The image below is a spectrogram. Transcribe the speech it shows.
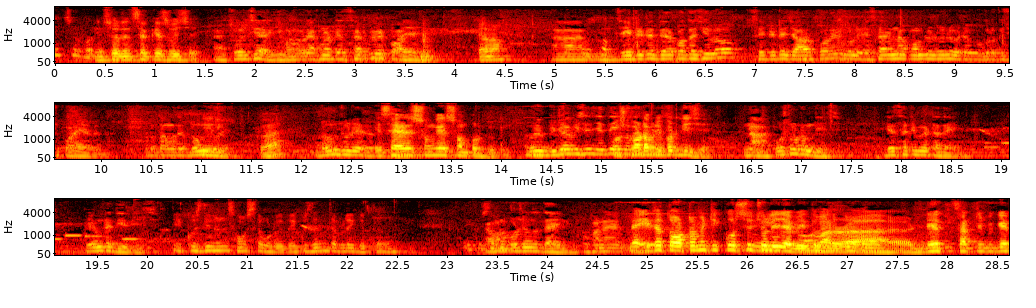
কিছু করে ইন্স্যুরেন্সের কেস হয়েছে? হ্যাঁ চলছে আর কি। মানে ওর এখনও ডেথ সার্টিফিকেট পাওয়া যায়নি। কেন? আর যে ডেটে দেওয়ার কথা ছিল সেই ডেটে যাওয়ার পরে বলে এসআই না কমপ্লিট হলে ওটা ওগুলো কিছু করা যাবে না। ওটা তো আমাদের ডোম জুড়ে। হ্যাঁ? ডোম জুড়ে। এসআইআর এর সঙ্গে সম্পর্ক কি? ওই ভিডিও অফিসে যেতেই পোস্টমর্টম রিপোর্ট দিয়েছে? না পোস্টমর্টম দিয়েছে। ডেথ সার্টিফিকেটটা দেয়নি। পেমেন্টটা দিয়ে দিয়েছে। একুশ দিন হলে সমস্যা পড়বে তো। একুশ দিন অ্যাপ্লাই করতে হবে। এখনও পর্যন্ত দেয়নি। ওখানে না এটা তো অটোমেটিক কোর্সে চলে যাবে তোমার ডেথ সার্টিফিকেট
